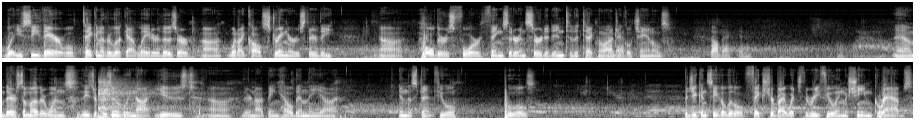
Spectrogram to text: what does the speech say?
what you see there, we'll take another look at later. Those are uh, what I call stringers. They're the uh, holders for things that are inserted into the technological channels. It's all back there. And there's some other ones. These are presumably not used. Uh, they're not being held in the uh, in the spent fuel pools. But you can see the little fixture by which the refueling machine grabs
